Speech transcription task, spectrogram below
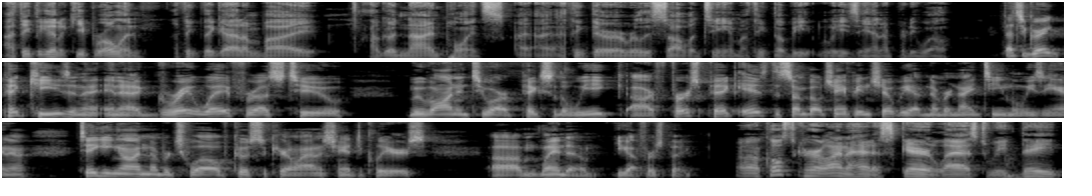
I think they're gonna keep rolling. I think they got them by I'll go nine points. I, I I think they're a really solid team. I think they'll beat Louisiana pretty well. That's a great pick, Keys, and a, and a great way for us to move on into our picks of the week. Our first pick is the Sun Belt Championship. We have number 19, Louisiana, taking on number 12, Coastal Carolina Chanticleers. Um, Lando, you got first pick. Uh, Coastal Carolina had a scare last week. They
